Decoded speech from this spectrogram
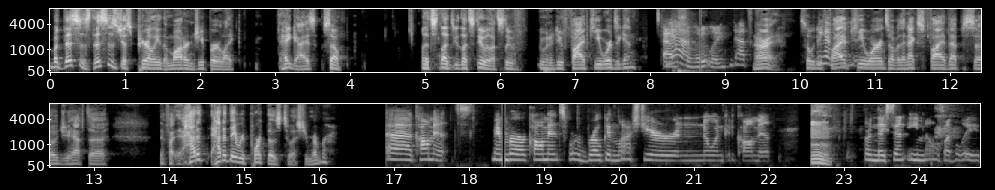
But this is this is just purely the modern Jeeper. Like, hey guys, so let's let's let's do it. Let's do. You want to do five keywords again? Yeah. absolutely That's All right. So we We do have five fun doing that. keywords over the next five episodes. You have to. If I, how did how did they report those to us? Do you remember? Uh, comments. Remember, our comments were broken last year, and no one could comment. Mm. And they sent emails, I believe.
